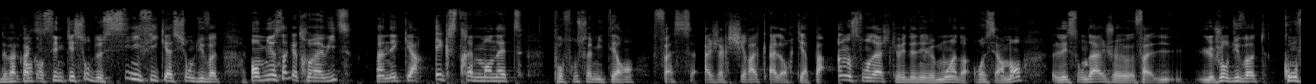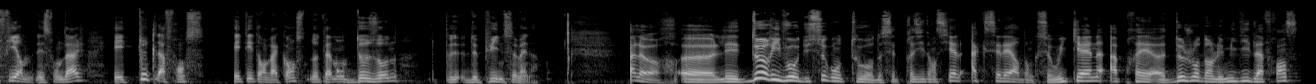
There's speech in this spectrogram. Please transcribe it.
de vacances, c'est une question de signification du vote. En 1988, un écart extrêmement net pour François Mitterrand face à Jacques Chirac, alors qu'il n'y a pas un sondage qui avait donné le moindre resserrement. Euh, le jour du vote confirme les sondages, et toute la France était en vacances, notamment deux zones depuis une semaine. Alors, euh, les deux rivaux du second tour de cette présidentielle accélèrent donc ce week-end. Après euh, deux jours dans le midi de la France,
